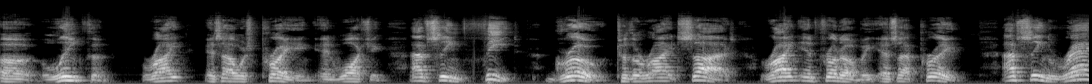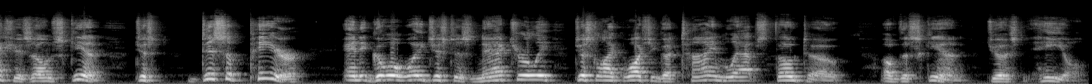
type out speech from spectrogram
uh, lengthen right as I was praying and watching. I've seen feet grow to the right size right in front of me as I prayed. I've seen rashes on skin just disappear and it go away just as naturally, just like watching a time lapse photo of the skin just heal.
